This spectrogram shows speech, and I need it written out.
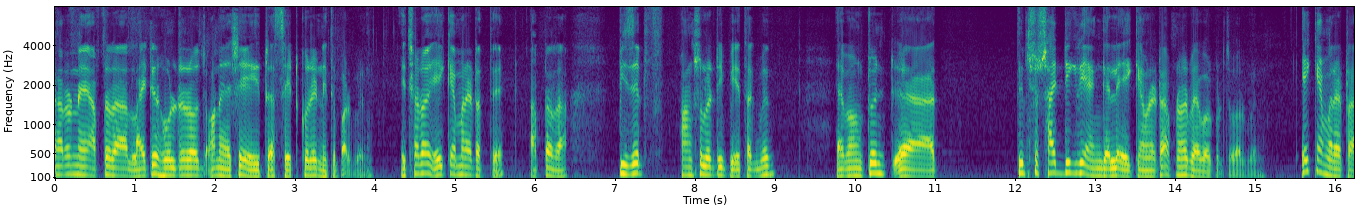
কারণে আপনারা লাইটের হোল্ডারও অনায়াসে এটা সেট করে নিতে পারবেন। এছাড়াও এই ক্যামেরাটাতে আপনারা পিজেড ফাংশনালিটি পেয়ে থাকবেন এবং টোয়েন্টি তিনশো ষাট ডিগ্রি অ্যাঙ্গেলে এই ক্যামেরাটা আপনারা ব্যবহার করতে পারবেন। এই ক্যামেরাটা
